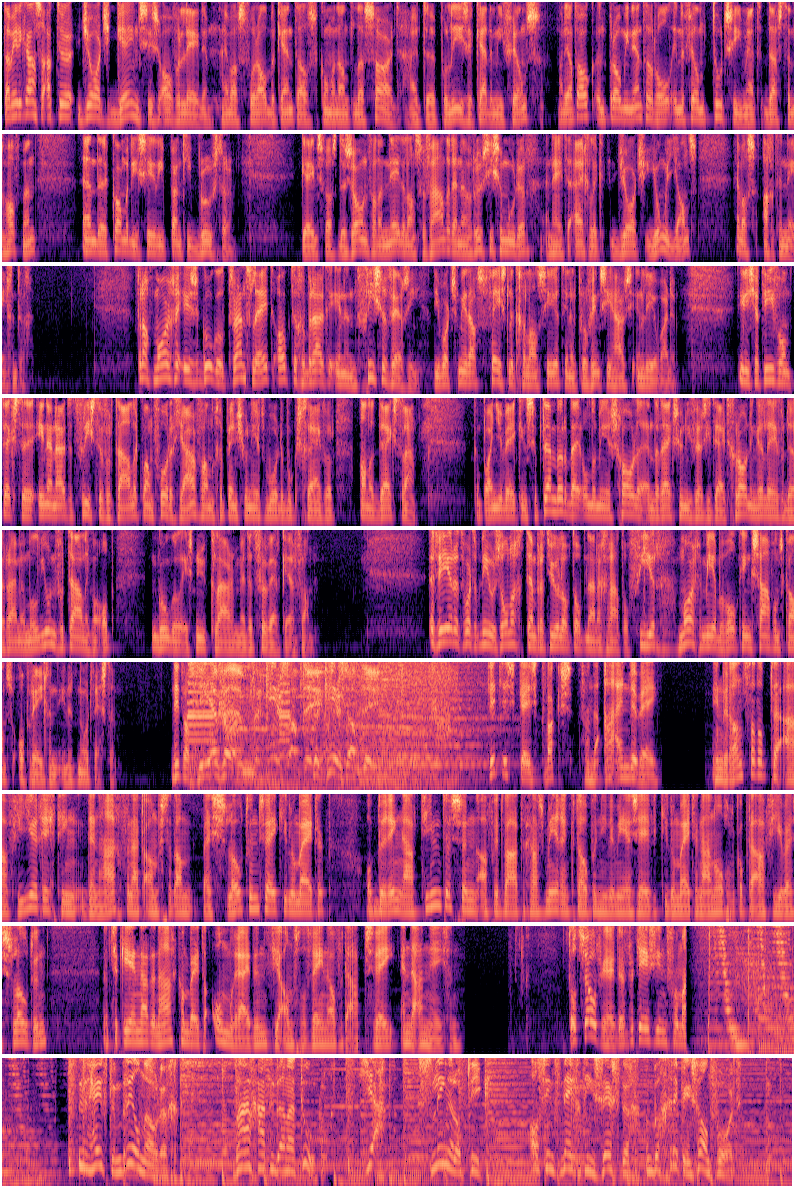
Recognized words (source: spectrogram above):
De Amerikaanse acteur George Gaines is overleden. Hij was vooral bekend als commandant Lassard uit de Police Academy films. Maar hij had ook een prominente rol in de film Tootsie met Dustin Hoffman... en de comedyserie Punky Brewster. Gaines was de zoon van een Nederlandse vader en een Russische moeder... en heette eigenlijk George Jongejans. Hij was 98. Vanaf morgen is Google Translate ook te gebruiken in een Friese versie. Die wordt smiddags feestelijk gelanceerd in het provinciehuis in Leeuwarden. Het initiatief om teksten in en uit het Fries te vertalen kwam vorig jaar van gepensioneerd woordenboekschrijver Anne Dijkstra. Campagneweek in september bij onder meer scholen en de Rijksuniversiteit Groningen leverde ruim een miljoen vertalingen op. Google is nu klaar met het verwerken ervan. Het weer, het wordt opnieuw zonnig. Temperatuur loopt op naar een graad of 4. Morgen meer bewolking, s'avonds kans op regen in het noordwesten. Dit was DFM. Verkeersupdate. Verkeersupdate. Dit is Kees Kwaks van de ANWB. In de Randstad op de A4 richting Den Haag vanuit Amsterdam bij Sloten 2 kilometer. Op de ring A10 tussen Afrit Watergaasmeer en Knopen Nieuwe Meer 7 kilometer na een ongeluk op de A4 bij Sloten. Het verkeer naar Den Haag kan beter omrijden via Amstelveen over de A2 en de A9. Tot zover de verkeersinformatie. U heeft een bril nodig. Waar gaat u dan naartoe? Ja, slingeroptiek. Al sinds 1960 een begrip in Zandvoort.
